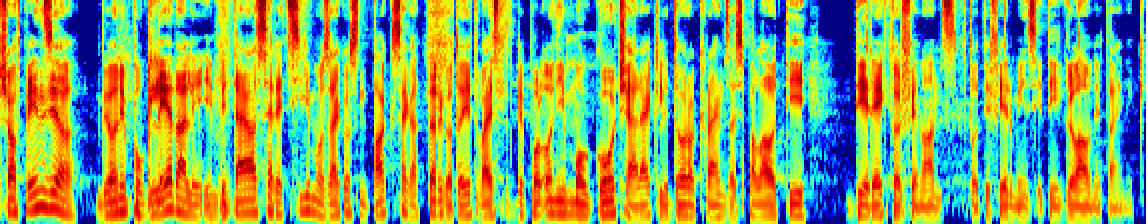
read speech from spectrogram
šel v penzijo, bi oni pogledali in bi te jaz recimo, zdaj ko sem taksega trga, to je 20 let, bi pol oni mogoče rekli, dobro, kraj, zdaj spalal ti direktor financ v toti firmi in si ti glavni tajnik.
